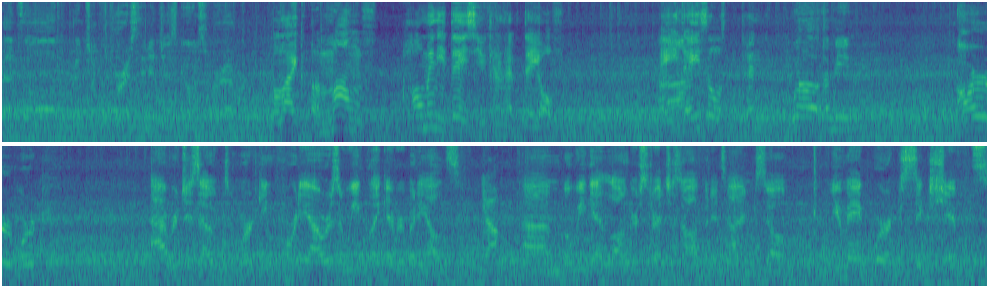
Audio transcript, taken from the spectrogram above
that's all provincial forest and it just goes forever. So like a month, how many days you can have day off? Eight Uh, days or ten? Well, I mean, our work averages out to working 40 hours a week like everybody else. Yeah. um, but we get longer stretches off at a time. So you may work six shifts,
